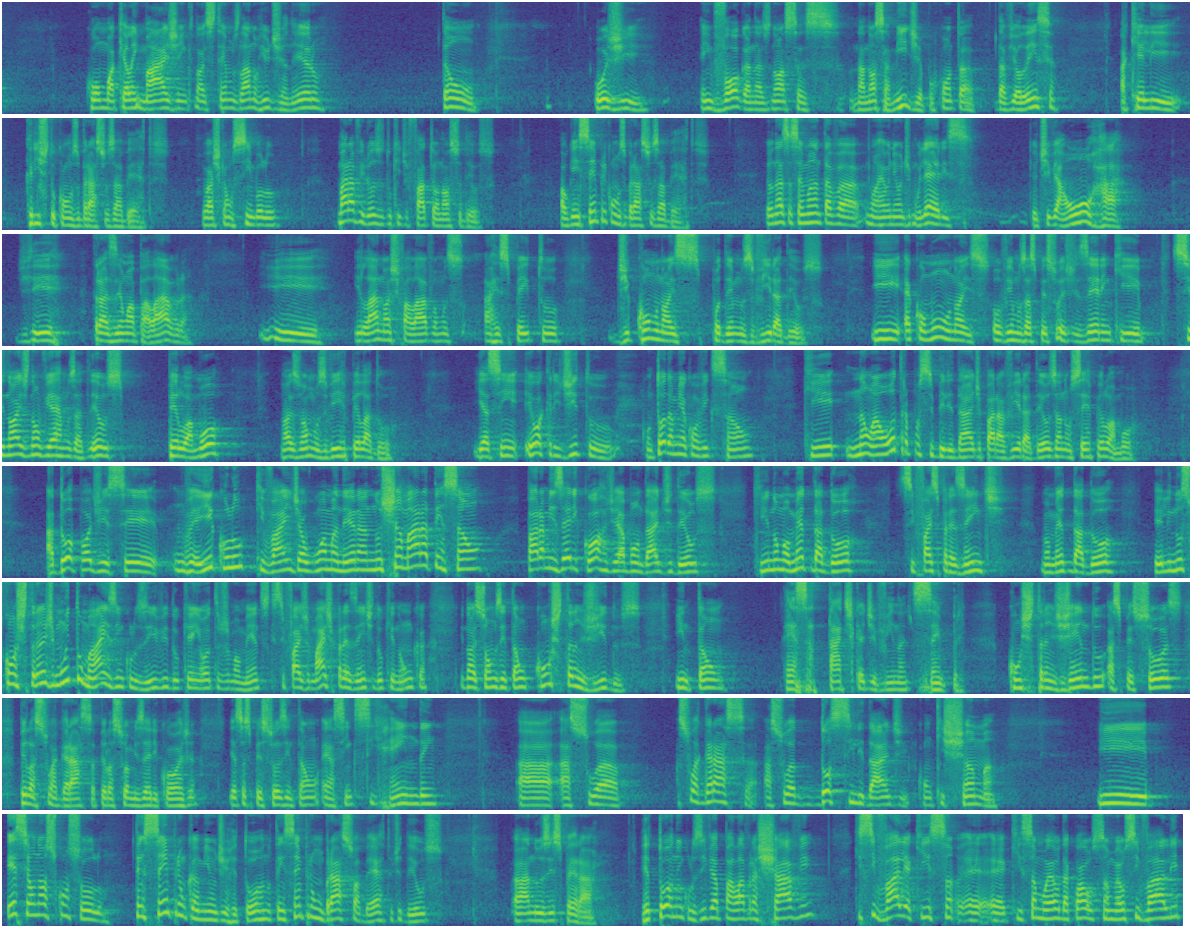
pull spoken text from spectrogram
como aquela imagem que nós temos lá no Rio de Janeiro. Então, hoje em voga nas nossas, na nossa mídia por conta da violência, aquele Cristo com os braços abertos. Eu acho que é um símbolo maravilhoso do que de fato é o nosso Deus. Alguém sempre com os braços abertos. Eu nessa semana estava numa reunião de mulheres, que eu tive a honra de trazer uma palavra, e, e lá nós falávamos a respeito de como nós podemos vir a Deus. E é comum nós ouvirmos as pessoas dizerem que se nós não viermos a Deus pelo amor, nós vamos vir pela dor. E assim, eu acredito com toda a minha convicção que não há outra possibilidade para vir a Deus a não ser pelo amor. A dor pode ser um veículo que vai, de alguma maneira, nos chamar a atenção para a misericórdia e a bondade de Deus, que no momento da dor se faz presente, no momento da dor, ele nos constrange muito mais, inclusive, do que em outros momentos, que se faz mais presente do que nunca, e nós somos então constrangidos. Então, essa tática divina sempre, constrangendo as pessoas pela sua graça, pela sua misericórdia, e essas pessoas então é assim que se rendem a, a, sua, a sua graça, a sua docilidade com que chama. E esse é o nosso consolo. Tem sempre um caminho de retorno, tem sempre um braço aberto de Deus a nos esperar. Retorno, inclusive, é a palavra-chave que se vale aqui, é, é, que Samuel, da qual Samuel se vale,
